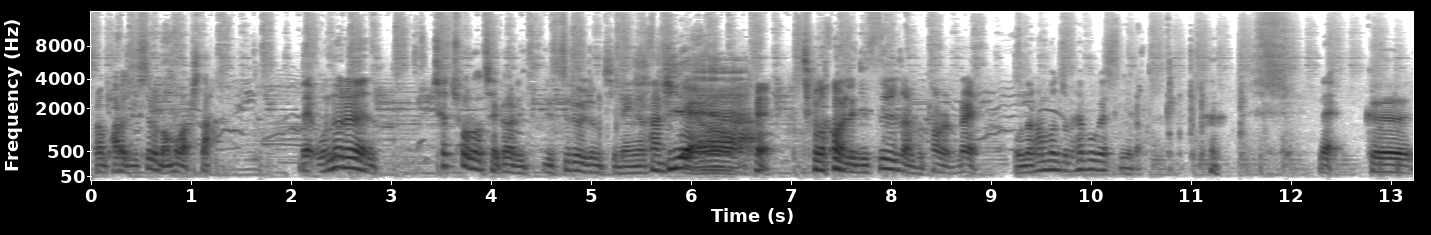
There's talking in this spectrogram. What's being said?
그럼 바로 뉴스로 넘어갑시다. 네, 오늘은 최초로 제가 리- 뉴스를 좀 진행을 할게요. 예. 네, 제가 원래 뉴스를 잘 못하는데 오늘 한번 좀 해보겠습니다. 네, 그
